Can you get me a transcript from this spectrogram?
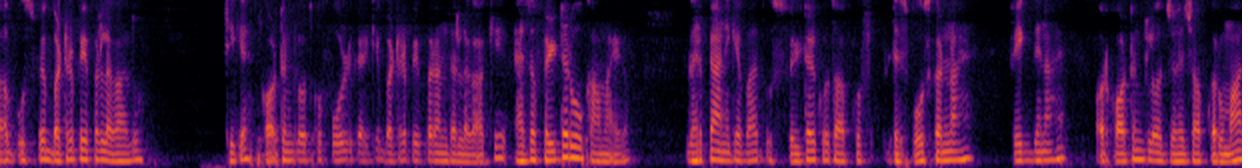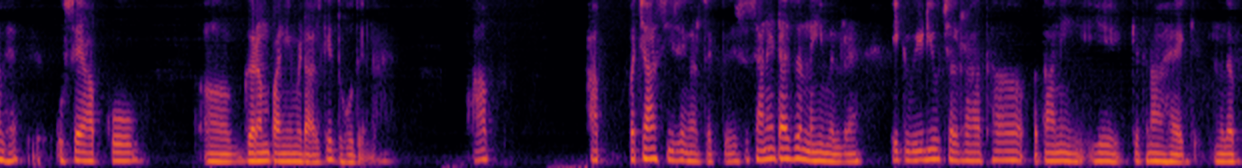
अब उस पर बटर पेपर लगा लो। ठीक है? कॉटन क्लॉथ को फोल्ड करके बटर पेपर अंदर लगा के एज अ फ़िल्टर वो काम आएगा। घर पे आने के बाद उस फ़िल्टर को तो आपको डिस्पोज करना है फेंक देना है। और कॉटन क्लॉथ जो है, जो आपका रुमाल है, उसे आपको गर्म पानी में डाल के धो देना है। आप आप पचास चीज़ें कर सकते हो। जैसे सैनिटाइज़र नहीं मिल रहे हैं। एक वीडियो चल रहा था, पता नहीं ये कितना है मतलब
